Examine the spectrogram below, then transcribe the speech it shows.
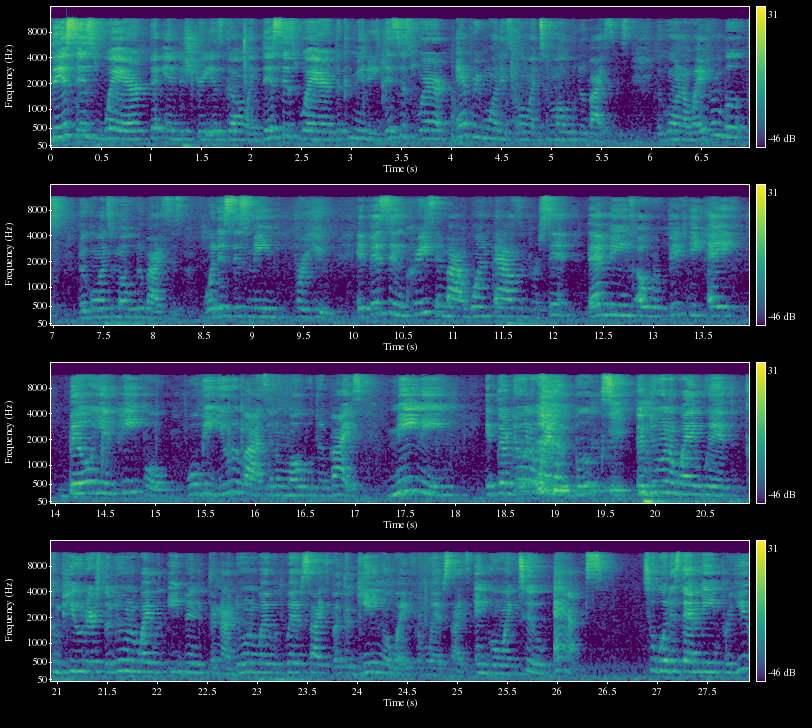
This is where the industry is going. This is where the community, this is where everyone is going to mobile devices. They're going away from books, they're going to mobile devices. What does this mean for you? If it's increasing by one thousand percent, that means over fifty-eight billion people will be utilizing a mobile device. Meaning, if they're doing away with books, they're doing away with computers, they're doing away with even, they're not doing away with websites, but they're getting away from websites and going to apps. So what does that mean for you?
